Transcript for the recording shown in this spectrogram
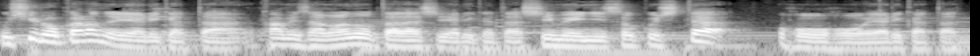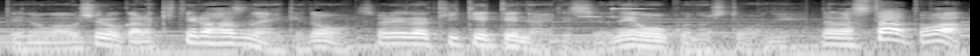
後ろからのやり方神様の正しいやり方使命に即した方法やり方っていうのが後ろから来てるはずなんやけどそれが聞けてないですよね多くの人はね。だからスタートは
